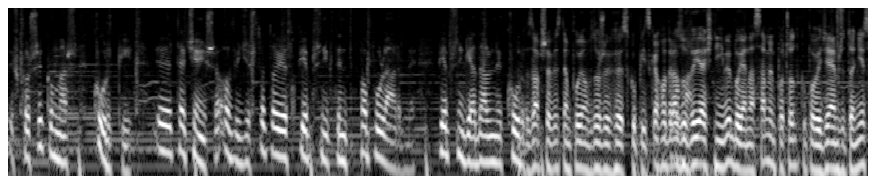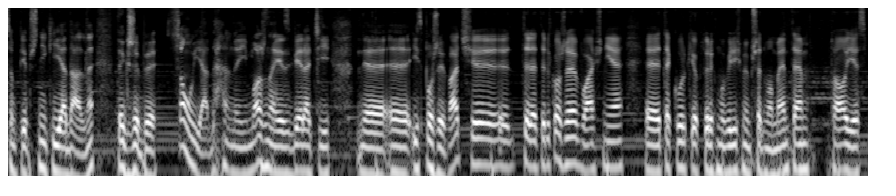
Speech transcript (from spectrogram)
w koszyku masz kurki, y, te cieńsze. O widzisz, to to jest pieprznik ten popularny, pieprznik jadalny kurka. Zawsze występują w dużych e, skupiskach. Od razu wyjaśnijmy, bo ja na samym początku powiedziałem, że to nie są pieprzniki jadalne. Te grzyby są jadalne i można je zbierać i, e, e, i spożywać. E, tyle tylko, że właśnie te kurki, o których mówiliśmy przed momentem, to jest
